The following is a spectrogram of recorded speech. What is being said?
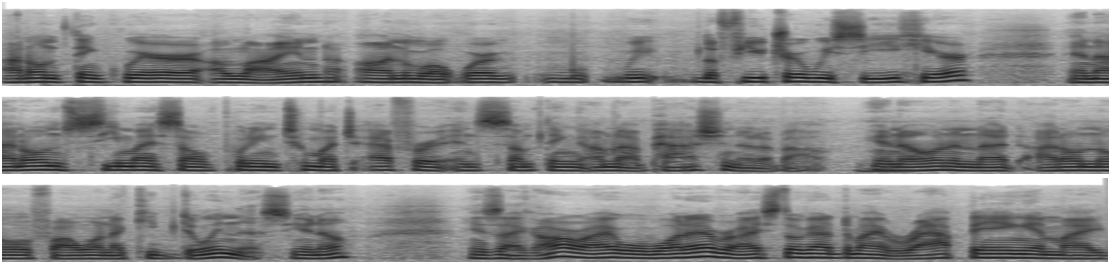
i don't think we're aligned on what we're we the future we see here. And i don't see myself putting too much effort in something i'm not passionate about you know? And that i don't know if i want to keep doing this you know? He's like all right well whatever. I still got my rapping and my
